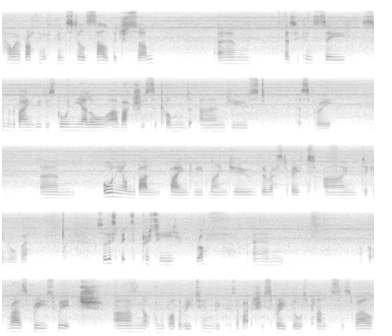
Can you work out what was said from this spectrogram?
However, I think I can still salvage some. Um, as you can see, some of the bindweed is going yellow. I've actually succumbed and used a spray. Um, only on the bindweed, mind you. The rest of it I'm digging over. So this bit's pretty rough. I've got raspberries which I'm not going to bother eating because I've actually sprayed those plants as well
